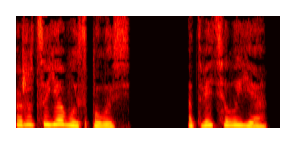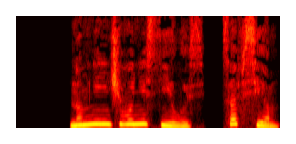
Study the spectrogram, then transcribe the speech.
Кажется, я выспалась, ответила я. Но мне ничего не снилось, совсем.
